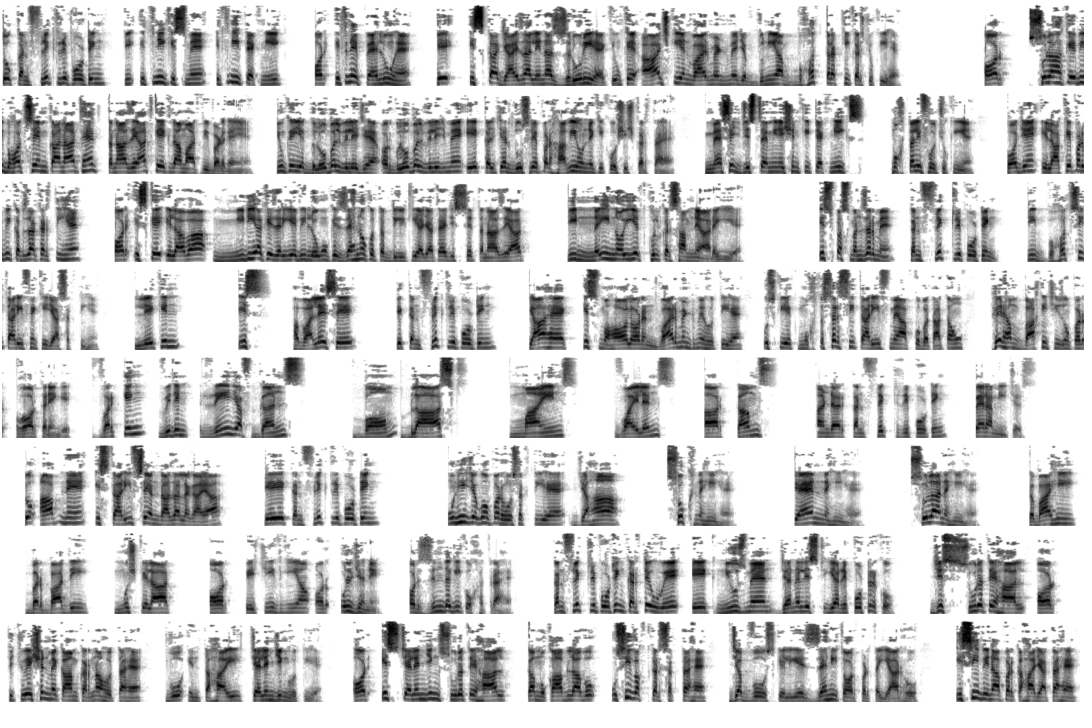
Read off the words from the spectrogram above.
تو کنفلکٹ رپورٹنگ کی اتنی قسمیں، اتنی ٹیکنیک اور اتنے پہلو ہیں کہ اس کا جائزہ لینا ضروری ہے کیونکہ آج کی انوائرمنٹ میں جب دنیا بہت ترقی کر چکی ہے اور صلح کے بھی بہت سے امکانات ہیں، تنازعات کے اقدامات بھی بڑھ گئے ہیں۔ کیونکہ یہ گلوبل ولیج ہے اور گلوبل ولیج میں ایک کلچر دوسرے پر حاوی ہونے کی کوشش کرتا ہے۔ میسج ڈسٹرمینیشن کی ٹیکنیکس مختلف ہو چکی ہیں۔ فوجیں علاقے پر بھی قبضہ کرتی ہیں اور اس کے علاوہ میڈیا کے ذریعے بھی لوگوں کے ذہنوں کو تبدیل کیا جاتا ہے، جس سے تنازعات کی نئی نوعیت کھل کر سامنے آ رہی ہے۔ اس پس منظر میں کنفلکٹ رپورٹنگ کی بہت سی تعریفیں کی جا سکتی ہیں، لیکن اس حوالے سے کہ کنفلکٹ رپورٹنگ کیا ہے، کس ماحول اور انوائرمنٹ میں ہوتی ہے، اس کی ایک مختصر سی تعریف میں آپ کو بتاتا ہوں، پھر ہم باقی چیزوں پر غور کریں گے۔ Working with in range of guns boom blast mines violence or comes under conflict reporting parameters تو آپ نے اس تعریف سے اندازہ لگایا کہ کنفلکٹ رپورٹنگ انہی جگہوں پر ہو سکتی ہے جہاں سکھ نہیں ہے، چین نہیں ہے، صلح نہیں ہے، تباہی، بربادی، مشکلات اور پیچیدگیاں اور الجھنیں اور زندگی کو خطرہ ہے۔ کنفلکٹ رپورٹنگ کرتے ہوئے ایک نیوز مین جرنلسٹ یا رپورٹر کو جس صورت حال اور سچویشن میں کام کرنا ہوتا ہے، وہ انتہائی چیلنجنگ ہوتی ہے۔ اور اس چیلنجنگ صورت حال کا مقابلہ وہ اسی وقت کر سکتا ہے جب وہ اس کے لیے ذہنی طور پر تیار ہو۔ اسی بنا پر کہا جاتا ہے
